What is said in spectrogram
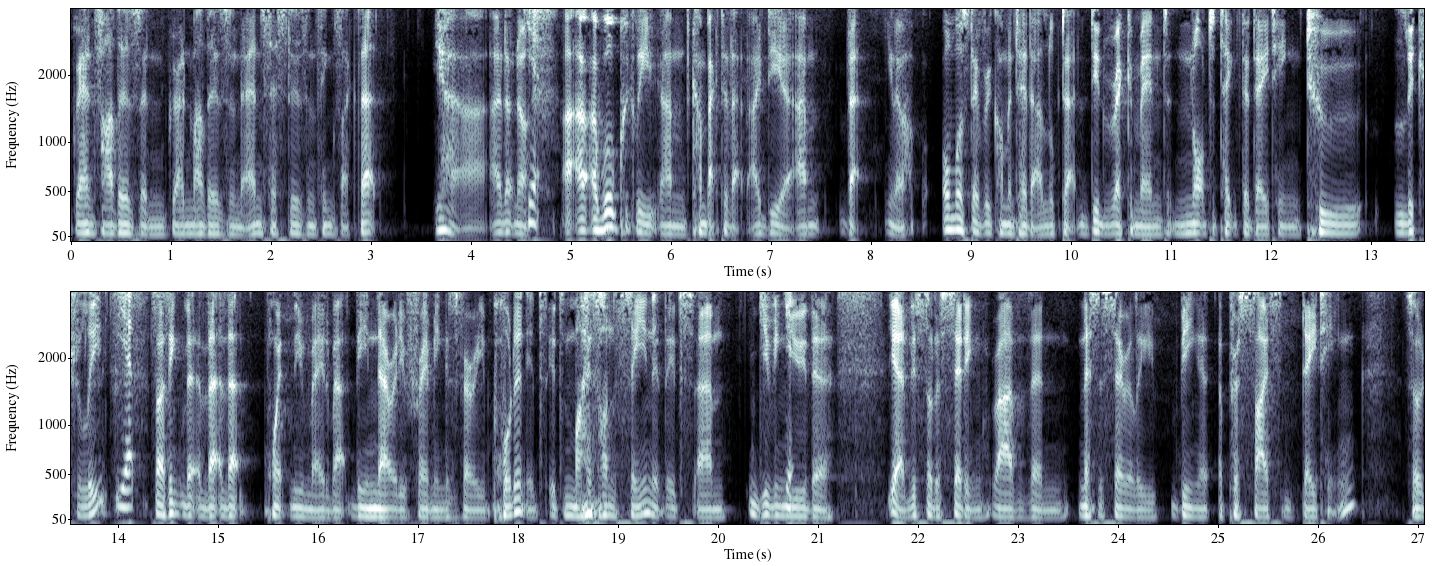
grandfathers and grandmothers and ancestors and things like that. Yeah, I don't know. Yeah. I, I will quickly um, come back to that idea um, that you know almost every commentator I looked at did recommend not to take the dating too literally. Yep. So I think that that, that point you made about the narrative framing is very important. It's it's mise en scene. It, it's um, giving Yep. you the yeah this sort of setting rather than necessarily being a, a precise dating. So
